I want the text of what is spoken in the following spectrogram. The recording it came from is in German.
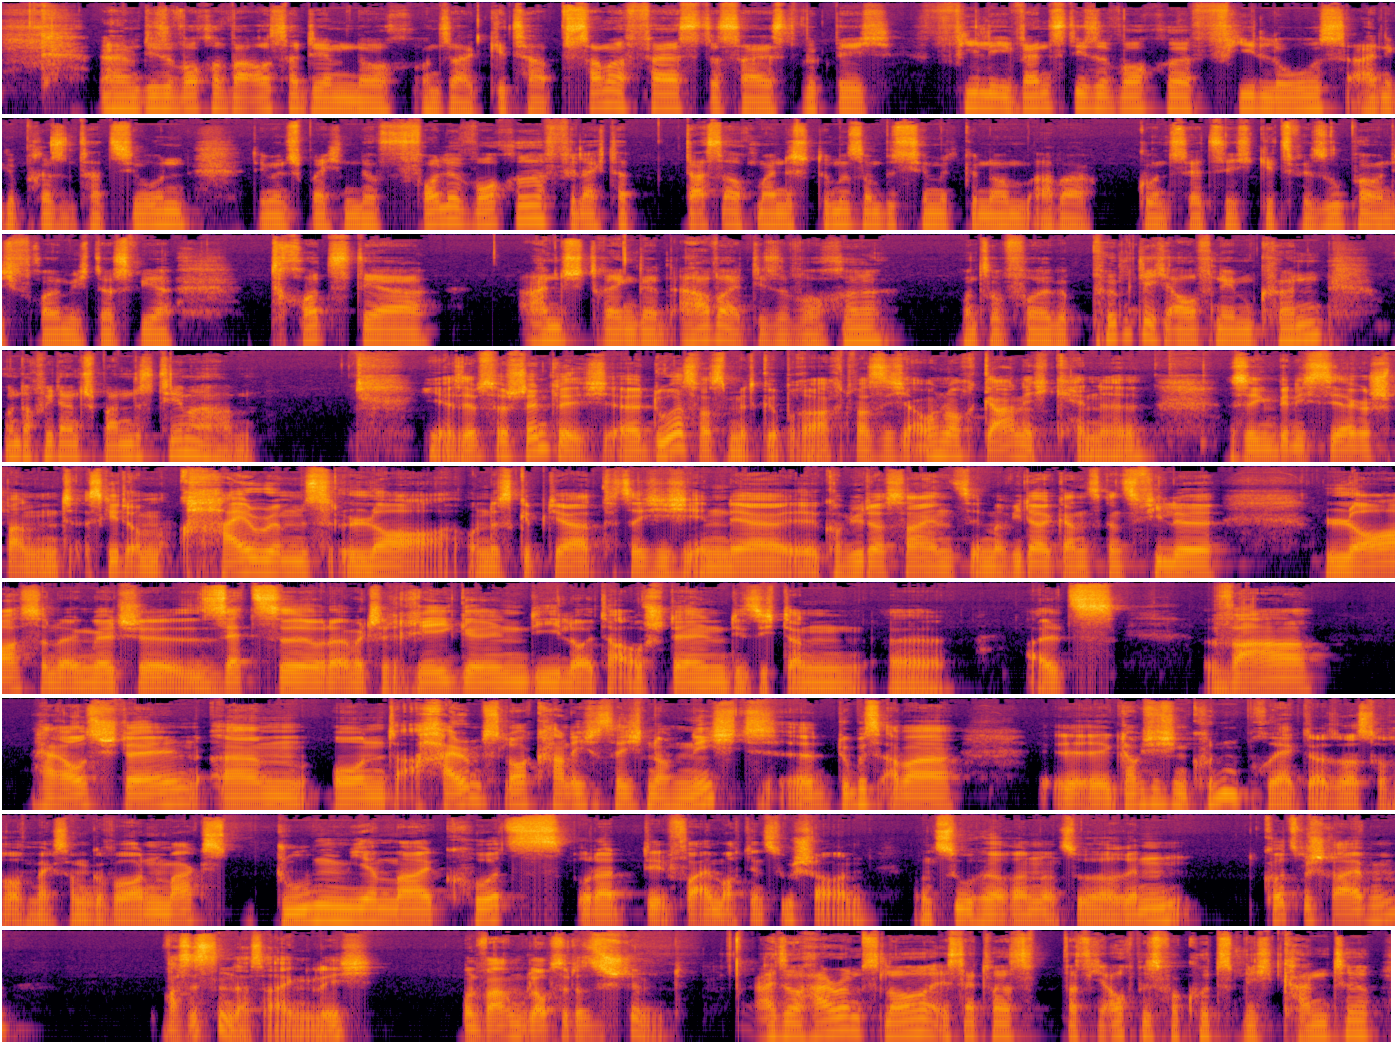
Ähm, diese Woche war außerdem noch unser GitHub Summerfest. Das heißt wirklich viele Events diese Woche, viel los, einige Präsentationen, dementsprechend eine volle Woche. Vielleicht hat das auch meine Stimme so ein bisschen mitgenommen, aber grundsätzlich geht's mir super und ich freue mich, dass wir trotz der anstrengenden Arbeit diese Woche unsere Folge pünktlich aufnehmen können und auch wieder ein spannendes Thema haben. Ja, selbstverständlich. Äh, du hast was mitgebracht, was ich auch noch gar nicht kenne. Deswegen bin ich sehr gespannt. Es geht um Hiram's Law. Und es gibt ja tatsächlich in der äh, Computer Science immer wieder ganz, ganz viele Laws und irgendwelche Sätze oder irgendwelche Regeln, die Leute aufstellen, die sich dann äh, als wahr herausstellen. Ähm, und Hiram's Law kannte ich tatsächlich noch nicht. Äh, du bist aber äh, glaube ich, durch ein Kundenprojekt oder sowas darauf aufmerksam geworden. Magst du mir mal kurz oder den, vor allem auch den Zuschauern und Zuhörern und Zuhörerinnen kurz beschreiben, was ist denn das eigentlich und warum glaubst du, dass es stimmt? Also Hiram's Law ist etwas, was ich auch bis vor kurzem nicht kannte,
